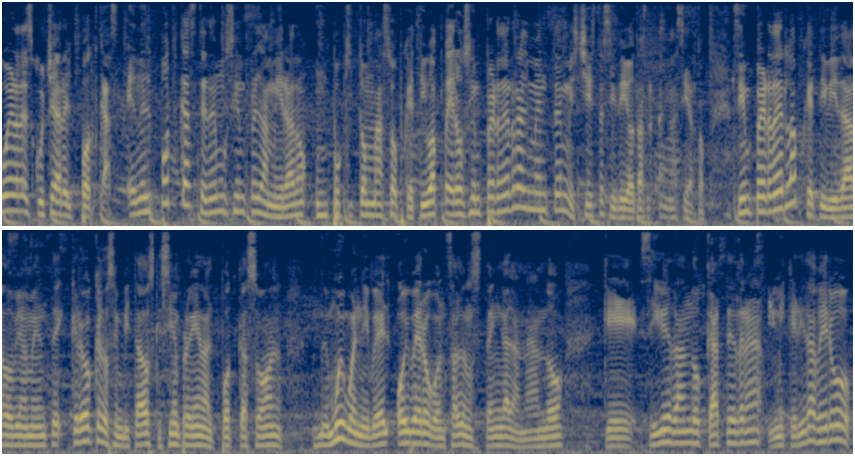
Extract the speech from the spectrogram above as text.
Recuerda escuchar el podcast. En el podcast tenemos siempre la mirada un poquito más objetiva, pero sin perder realmente mis chistes idiotas. No es cierto. Sin perder la objetividad, obviamente. Creo que los invitados que siempre vienen al podcast son de muy buen nivel. Hoy Vero González nos está engalanando, que sigue dando cátedra. Mi querida Vero,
